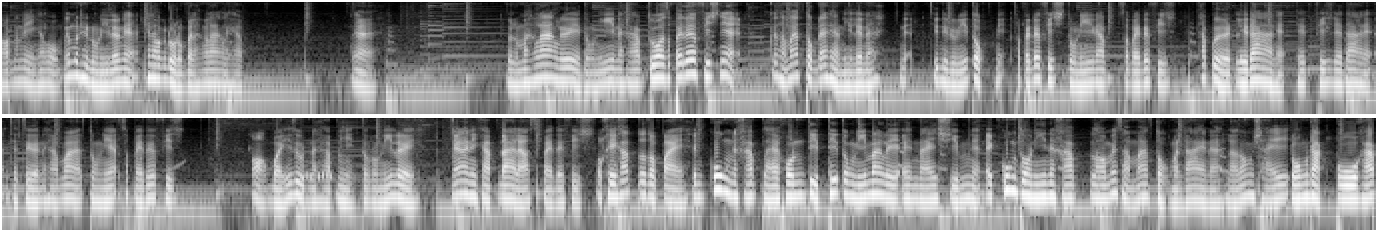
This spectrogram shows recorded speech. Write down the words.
ล็อตนั่นเองครับผม เมื่อมาถึงตรงนี้แล้วเนี่ย ให้เรากระโดดลงไปข้างล่างเลยครับ อ่า โดนลงมาข้างล่างเลยตรงนี้นะครับ ตัวสไปเดอร์ฟิชเนี่ยก็สามารถตกได้แถวนี้เลยนะเนี่ยยืนอยู่ตรงนี้ตกเนี่ยสไปเดอร์ฟิชตรงนี้นะครับสไปเดอร์ฟิชถ้าเปิดเรดาร์เนี่ยเรดฟิชเรดาร์เนี่ยจะเจอนะครับว่าตรงเนี้ย Spider Fish ออกบ่อยที่สุดนะครับนี่ตรงตรงนี้เลย ง่ายนี่ครับได้แล้ว Spider Fish โอเคครับตัวต่อไปเป็นกุ้งนะครับหลายคนติดที่ตรงนี้มากเลยไอ้ Night Shrimp เนี่ยไอ้กุ้งตัวนี้นะครับเราไม่สามารถตกมันได้นะ เราต้องใช้กรงดักปูครับ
